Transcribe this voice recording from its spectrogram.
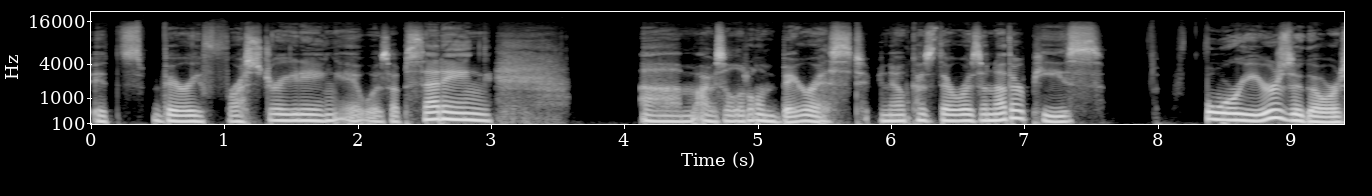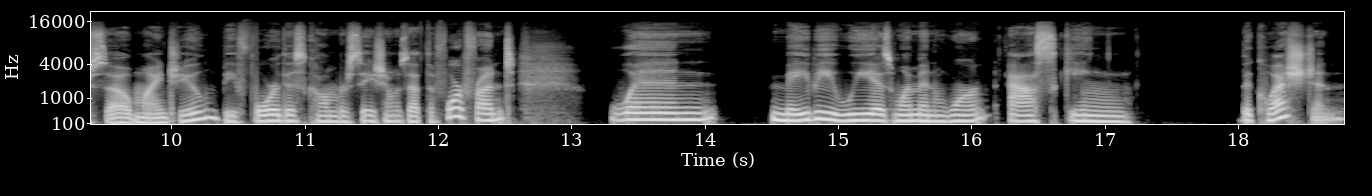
it's very frustrating. It was upsetting. Um, I was a little embarrassed, you know, because there was another piece four years ago or so, mind you, before this conversation was at the forefront, when maybe we as women weren't asking the question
